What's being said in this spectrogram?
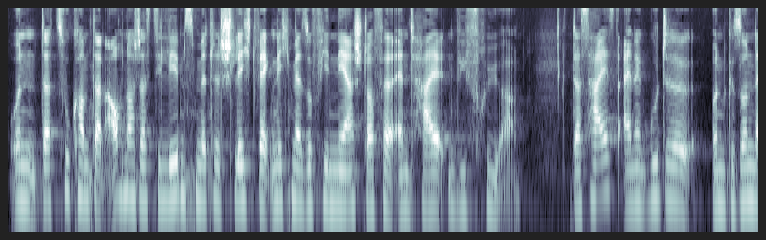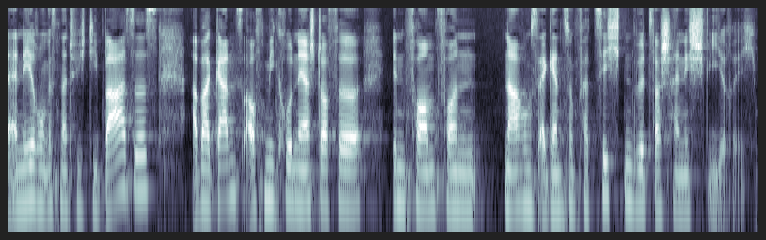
und dazu kommt dann auch noch, dass die Lebensmittel schlichtweg nicht mehr so viel Nährstoffe enthalten wie früher. Das heißt, eine gute und gesunde Ernährung ist natürlich die Basis, aber ganz auf Mikronährstoffe in Form von Nahrungsergänzung verzichten wird wahrscheinlich schwierig.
